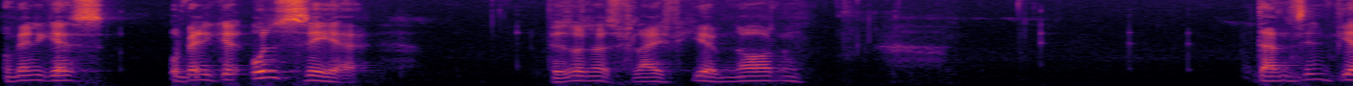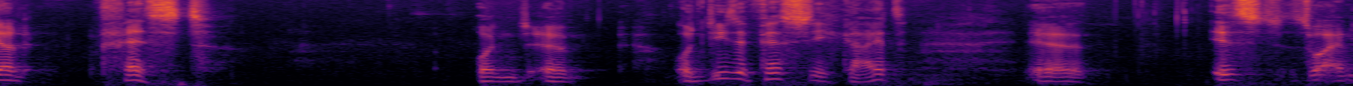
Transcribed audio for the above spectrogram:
Und wenn ich jetzt, und wenn ich uns sehe, besonders vielleicht hier im Norden, dann sind wir fest. Und, äh, und diese Festigkeit äh, ist so ein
